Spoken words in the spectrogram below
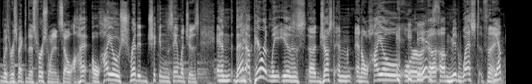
with respect to this first one, and so Ohio, shredded chicken sandwiches, and that apparently is uh, just an, an Ohio or a, a Midwest thing. Yep. Uh, Yep.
